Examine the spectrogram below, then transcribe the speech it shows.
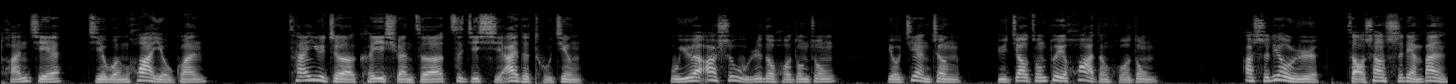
团结。及文化有关，参与者可以选择自己喜爱的途径。五月二十五日的活动中有见证与教宗对话等活动。二十六日早上十点半，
